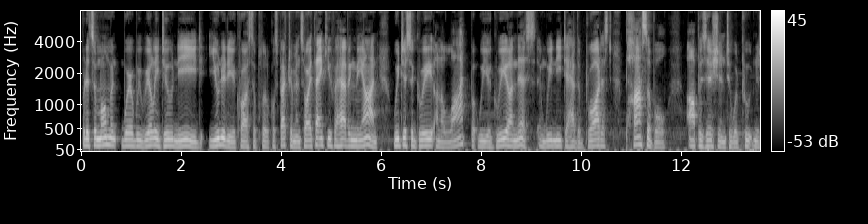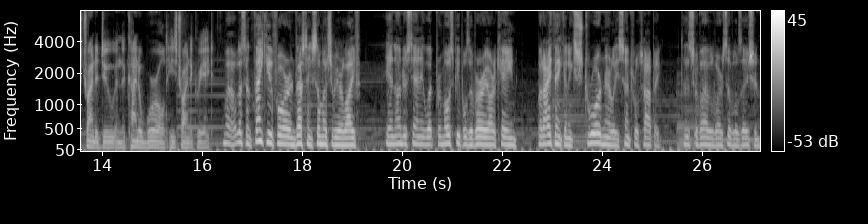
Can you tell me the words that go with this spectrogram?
but it's a moment where we really do need unity across the political spectrum. And so I thank you for having me on. We disagree on a lot, but we agree on this, and we need to have the broadest possible opposition to what Putin is trying to do and the kind of world he's trying to create. Well, listen, thank you for investing so much of your life in understanding what for most people is a very arcane, but I think an extraordinarily central topic to the survival of our civilization.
